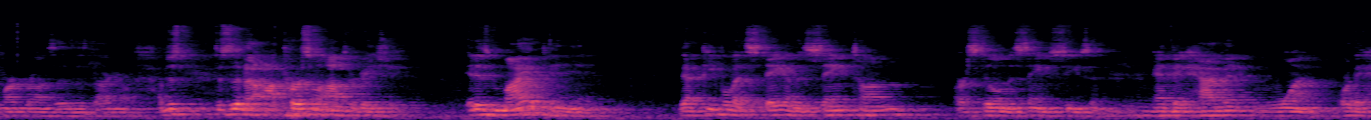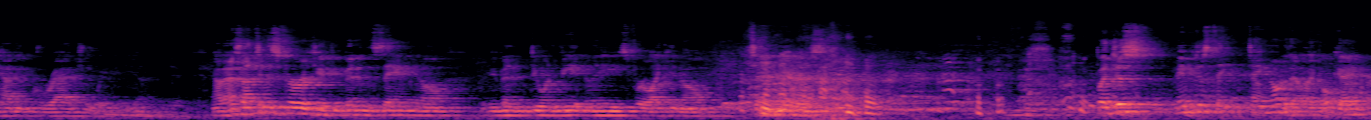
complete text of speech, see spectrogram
Mark Brown says this doctrine. I'm just this is a uh, personal observation. It is my opinion that people that stay in the same tongue are still in the same season, and they haven't won or they haven't graduated yet. Now, that's not to discourage you if you've been in the same, you know, you've been doing Vietnamese for like, you know, 10 years. but just, maybe just take, take note of that. Like, okay,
